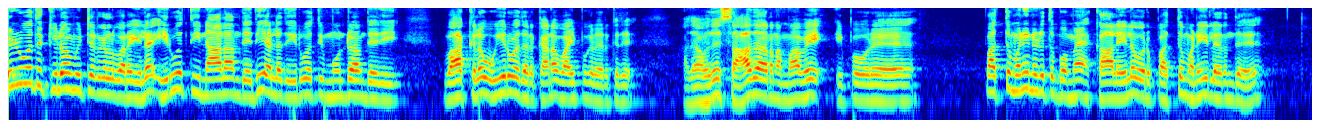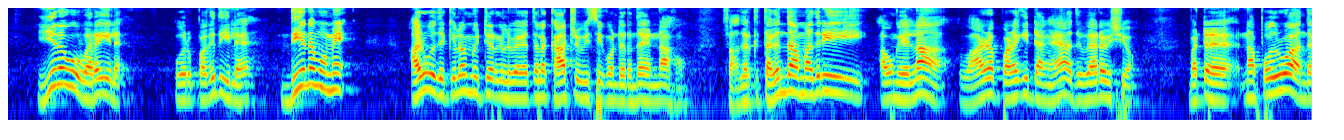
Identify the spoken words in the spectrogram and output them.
எழுபது கிலோமீட்டர்கள் வரையில் இருபத்தி நாலாம் தேதி அல்லது இருபத்தி மூன்றாம் தேதி வாக்கில் உயர்வதற்கான வாய்ப்புகள் இருக்குது. அதாவது சாதாரணமாகவே இப்போ ஒரு பத்து மணின்னு எடுத்துப்போமே காலையில் ஒரு பத்து மணியிலேருந்து இரவு வரையில் ஒரு பகுதியில் தினமுமே அறுபது கிலோமீட்டர்கள் வேகத்தில் காற்று வீசி கொண்டு இருந்தால் என்னாகும்? ஸோ அதற்கு தகுந்த மாதிரி அவங்க எல்லாம் வாழ பழகிட்டாங்க அது வேறு விஷயம். பட்டு நான் பொதுவாக அந்த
